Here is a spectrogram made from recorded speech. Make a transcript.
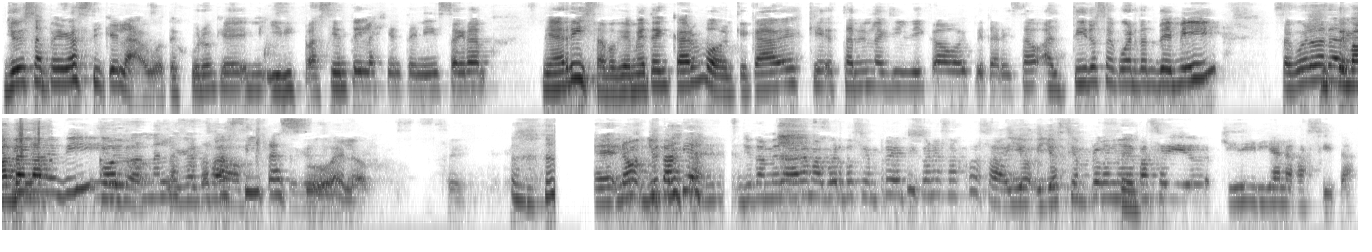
yo esa pega sí que la hago, te juro que mi paciente y la gente en Instagram me da risa porque meten carbón, que cada vez que están en la clínica o hospitalizados, al tiro se acuerdan de mí, se acuerdan te mandan de mí y me mandan las fotos súbelo. Sí. Eh, no, yo también, yo también ahora me acuerdo siempre de ti con esas cosas. Y yo, yo siempre cuando me pase, digo, ¿qué diría la pasita?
